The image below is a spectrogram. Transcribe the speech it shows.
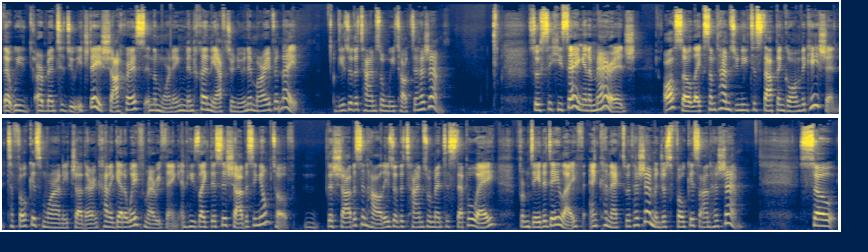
that we are meant to do each day: Shachris in the morning, Mincha in the afternoon, and Mariv at night. These are the times when we talk to Hashem. So he's saying in a marriage, also, like sometimes you need to stop and go on vacation to focus more on each other and kind of get away from everything. And he's like, this is Shabbos and Yom Tov. The Shabbos and holidays are the times we're meant to step away from day to day life and connect with Hashem and just focus on Hashem. So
